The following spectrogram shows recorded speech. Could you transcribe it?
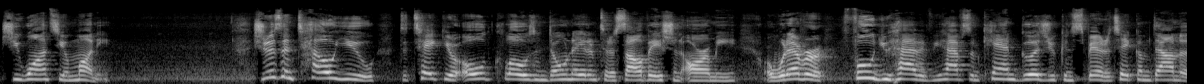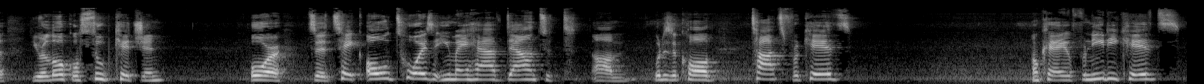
She wants your money. She doesn't tell you to take your old clothes and donate them to the Salvation Army or whatever food you have. If you have some canned goods you can spare to take them down to your local soup kitchen or to take old toys that you may have down to, um, what is it called? Tots for kids. Okay, for needy kids.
